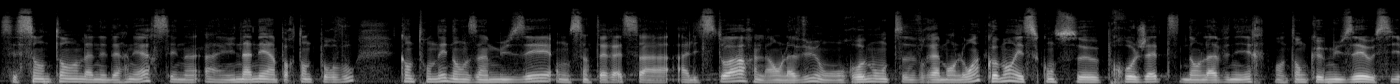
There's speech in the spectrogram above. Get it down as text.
ses 100 ans l'année dernière. C'est une, une, année importante pour vous quand on est dans un musée, on s'intéresse à, l'histoire. Là, on l'a vu, on remonte vraiment loin. Comment est-ce qu'on se projette dans l'avenir en tant que musée aussi?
